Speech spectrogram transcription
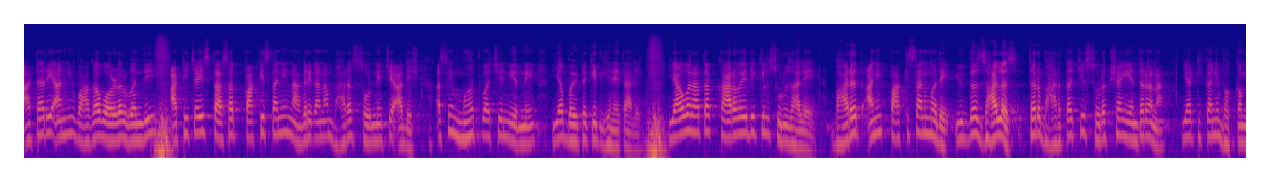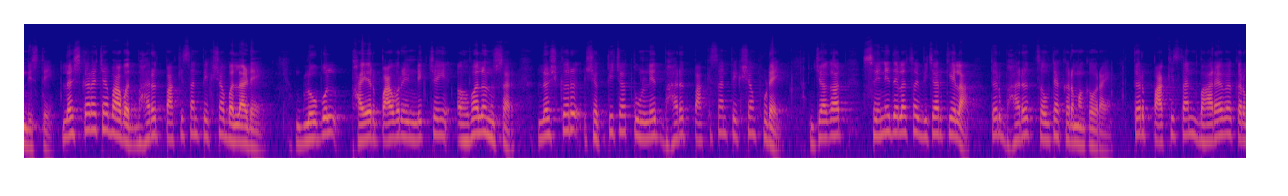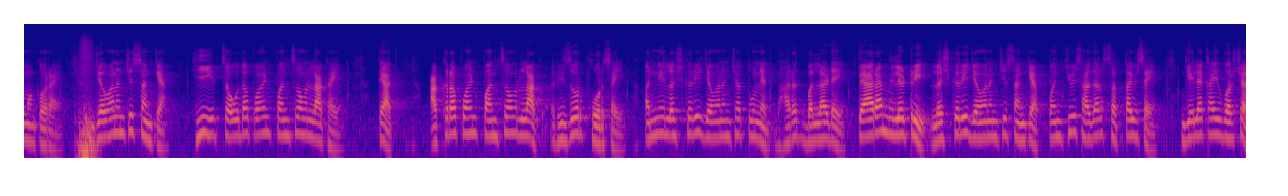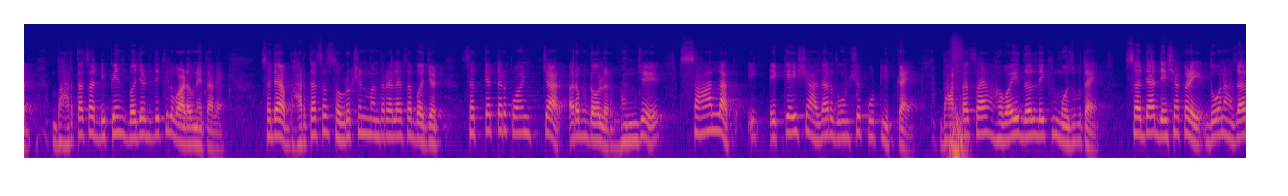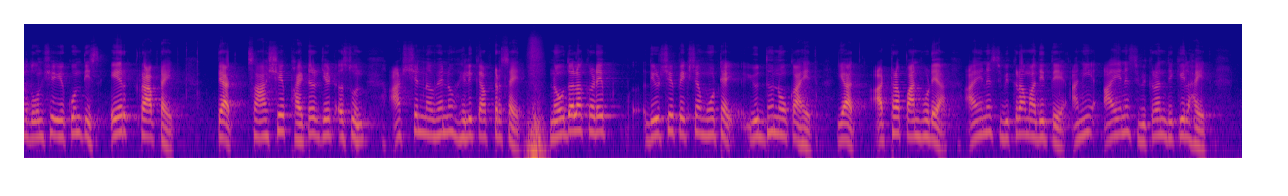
अटारी आणि वाघा बॉर्डर बंदी अठ्ठेचाळीस तासात पाकिस्तानी नागरिकांना भारत सोडण्याचे आदेश असे महत्त्वाचे निर्णय या बैठकीत घेण्यात आले. यावर आता कारवाई देखील सुरू झाली आहे. भारत आणि पाकिस्तानमध्ये युद्ध झालंच तर भारताची सुरक्षा यंत्रणा या ठिकाणी भक्कम दिसते. लष्कराच्या बाबत भारत पाकिस्तानपेक्षा बल्लाढ्य आहे. ग्लोबल फायर पॉवर इंडेक्सच्या अहवालानुसार लष्कर शक्तीच्या तुलनेत भारत पाकिस्तानपेक्षा पुढे आहे. जगात सैन्यदलाचा विचार केला तर भारत चौथ्या क्रमांकावर आहे. तर पाकिस्तान बाराव्या क्रमांकावर आहे. जवानांची संख्या ही चौदा पॉईंट पंचावन्न लाख आहे. त्यात अकरा पॉईंट पंचावन्न लाख रिझर्व्ह फोर्स आहे. अन्य लष्करी जवानांच्या तुलनेत भारत बल्लाड आहे पॅरामिलिटरी लष्करी जवानांची संख्या पंचवीस हजार सत्तावीस आहे. गेल्या काही वर्षात भारताचा डिफेन्स बजेट देखील वाढवण्यात आला आहे सध्या भारताचं संरक्षण मंत्रालयाचं बजेट सत्याहत्तर पॉईंट चार अरब डॉलर म्हणजे सहा लाख एक एक्क्याऐंशी हजार दोनशे कोटी इतका आहे. भारताचा हवाई दल देखील मजबूत आहे. सध्या देशाकडे दोन हजार दोनशे एकोणतीस एअरक्राफ्ट आहेत. त्यात सहाशे फायटर जेट असून आठशे नव्याण्णव हेलिकॉप्टर्स आहेत. नौदलाकडे दीडशेपेक्षा मोठ्या युद्धनौका आहेत. यात अठरा पाणबुड्या आय एन एस विक्रमादित्य आणि आय एन एस विक्रांत देखील आहेत.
